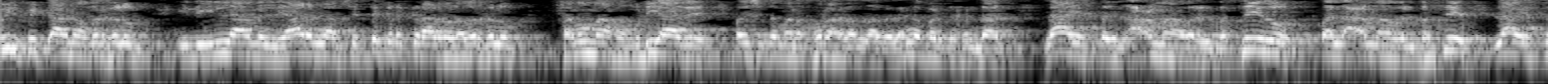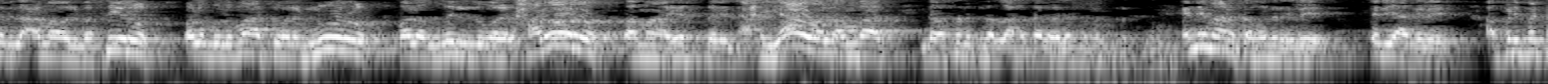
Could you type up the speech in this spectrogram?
உயிர்ப்பித்தான அவர்களும் இது இல்லாமல் யாரெல்லாம் செத்து கிடக்கிறார்கள் அவர்களும் சமமாக முடியாது. பரிசுத்தமான குரான் அல்லா விளங்கப்படுத்துகின்றான். லா எஸ்தவில் ஆமா அவள் பசீரோ வல் ஆமா அவள் பசீர். லா எஸ்தவில் ஆமா அவள் பசீரோ வளமுல் நூறு வல லில்லு வல் ஹரோரு அம்மா எஸ்தவில் அம்பாத். இந்த வசனத்தில் அல்லாஹத்தால விளங்கப்படுத்துறது கண்ணியமான சகோதரர்களே சரியாகவே அப்படிப்பட்ட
